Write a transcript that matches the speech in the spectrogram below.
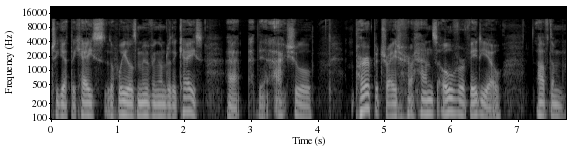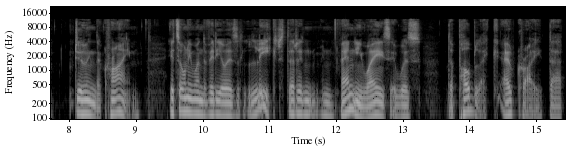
to get the case, the wheels moving under the case. Uh, the actual perpetrator hands over video of them doing the crime. It's only when the video is leaked that, in, in many ways, it was the public outcry that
